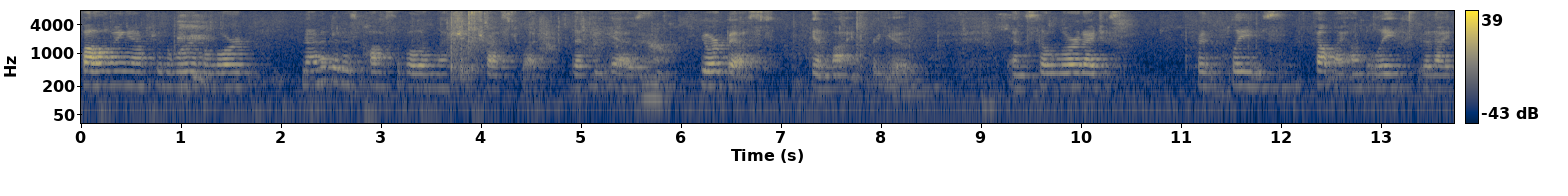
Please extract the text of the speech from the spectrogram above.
following after the word of the Lord, none of it is possible unless you trust what, that He has Yeah. your best in mind for you. And so, Lord, I just please help my unbelief that I,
